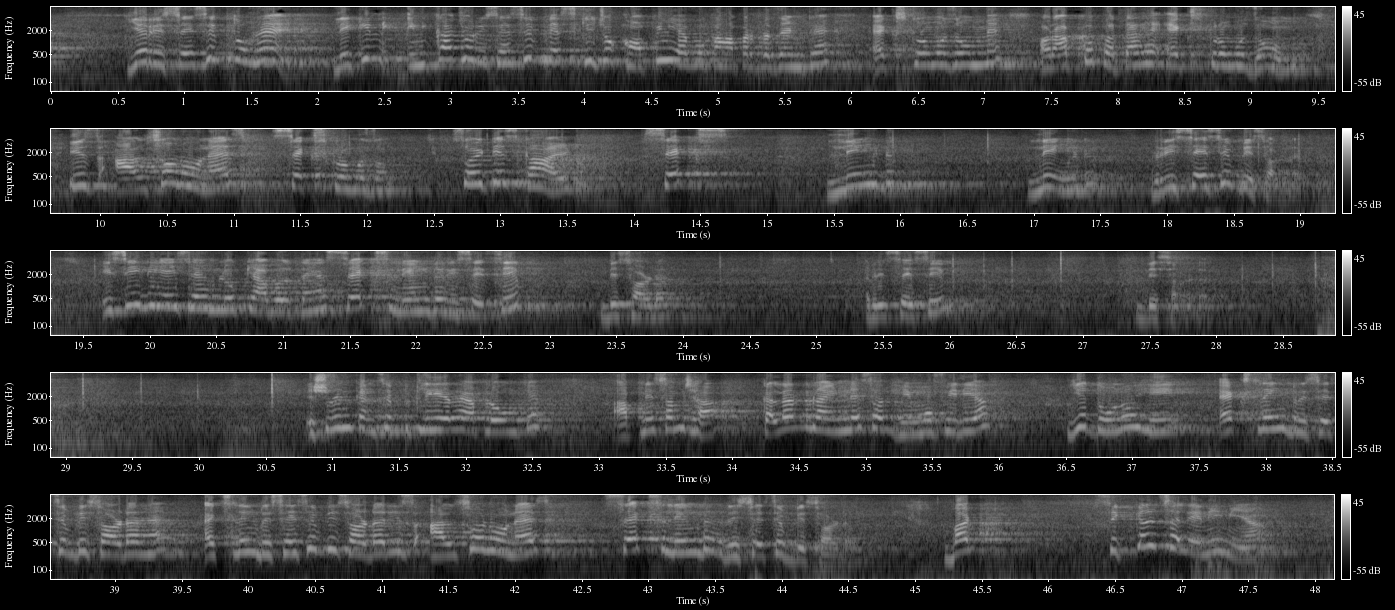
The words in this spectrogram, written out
ये रिसेसिव तो हैं, लेकिन इनका जो रिसेसिवनेस की जो कॉपी है, वो कहाँ पर प्रेजेंट है? एक्स क्रोमोजोम में। और आपको पता है X chromosome is also known as sex chromosome so it is called sex linked linked recessive disorder इसीलिए इसे हम लोग क्या बोलते हैं? Sex linked recessive disorder recessive disorder student concept clear है आप लोगों के? आपने समझा? कलर ब्लाइंडनेस और हीमोफीलिया ये दोनों ही एक्स लिंक्ड रिसेसिव डिसऑर्डर हैं। X linked recessive disorder is also known as sex linked recessive disorder but sickle cell anaemia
